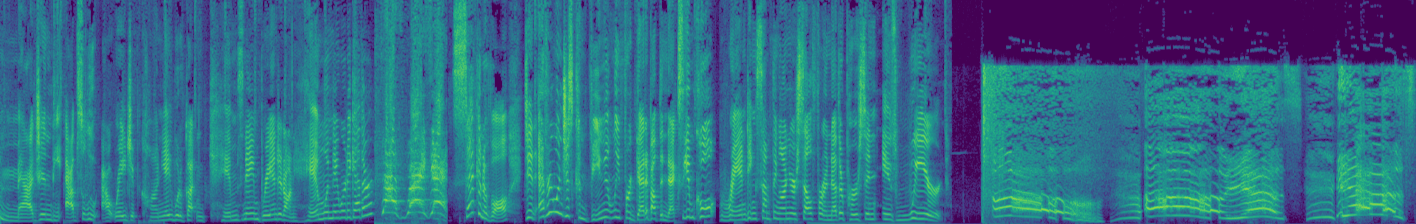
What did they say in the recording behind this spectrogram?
imagine the absolute outrage if Kanye would have gotten Kim's name branded on him when they were together? That's racist! Second of all, did everyone just conveniently forget about the NXIVM cult? Branding something on yourself for another person is weird. Oh! Oh, yes! Yes! gross!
